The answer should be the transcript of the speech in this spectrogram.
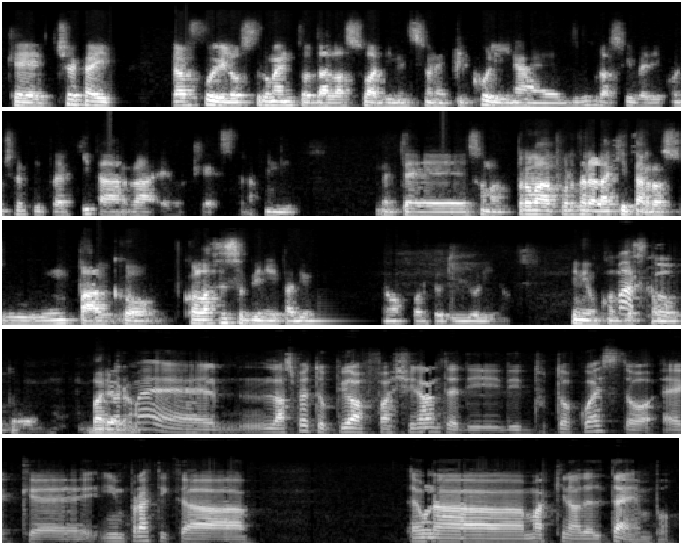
che cerca di tirar fuori lo strumento dalla sua dimensione piccolina e addirittura scrive dei concerti per chitarra e orchestra, quindi mette, insomma, prova a portare la chitarra su un palco con la stessa dignità di un pianoforte di violino. Quindi un contesto Marco, molto variato. Per me l'aspetto più affascinante di, di tutto questo è che in pratica è una macchina del tempo.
